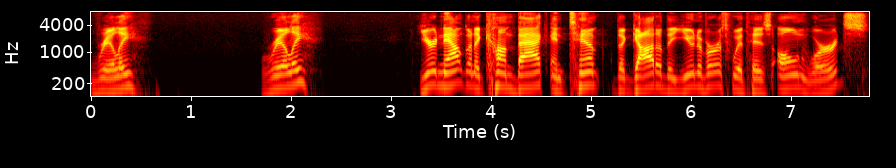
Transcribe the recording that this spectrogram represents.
Really? Really? You're now going to come back and tempt the God of the universe with his own words?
